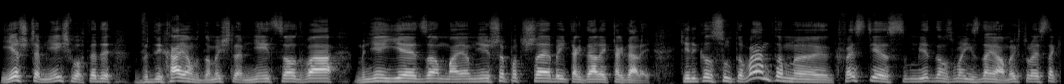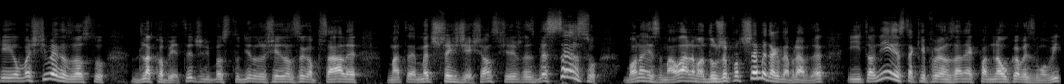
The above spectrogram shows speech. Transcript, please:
jeszcze mniejsi, bo wtedy wydychają w domyśle mniej CO2, mniej jedzą, mają mniejsze potrzeby i tak dalej, i tak dalej. Kiedy konsultowałem tą e, kwestię z jedną z moich znajomych, która jest takiego właściwego wzrostu dla kobiety, czyli po prostu nie że siedzącego psa, ale ma te 1,60 m, stwierdził, że to jest bez sensu, bo ona jest mała, ale ma duże potrzeby tak naprawdę i to nie jest takie powiązane, jak pan naukowiec mówi,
